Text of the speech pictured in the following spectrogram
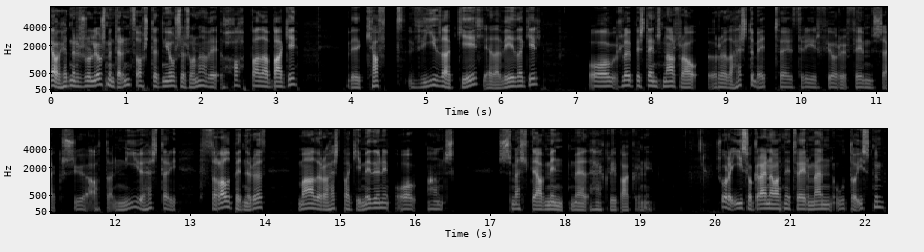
já, hérna er svo ljósmyndarinn. Þorstein Jósefsson hafi hoppað að baki við kjaft Víðagil eða Víðagil og hlaupi steinsnar frá rauða hestum 1, 2, 3, 4, 5, 6, 7, 8, 9 hestar í þráðbyrni rauð, maður á hestbakki í miðjunni og hann smelti af mynd með heklu í bakgrunni. Svo er það ís og grænavatni, tveir menn út á ísnum.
